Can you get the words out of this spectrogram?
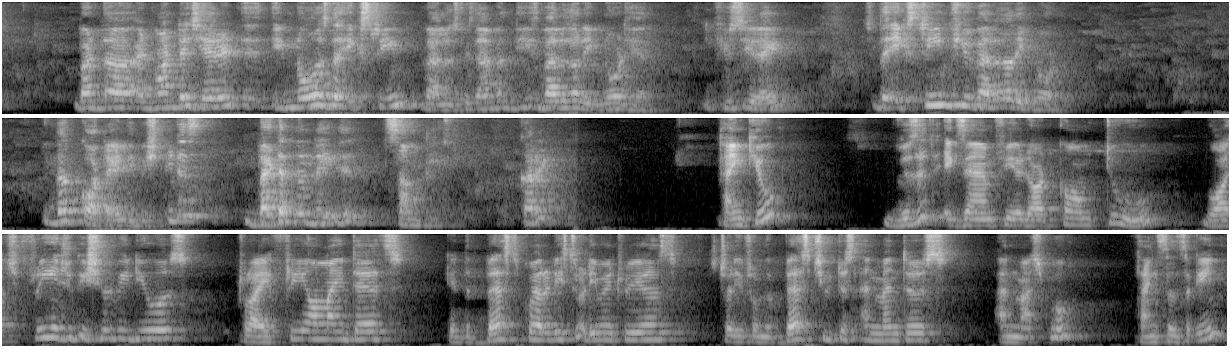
but the advantage here it ignores the extreme values. For example, these values are ignored here. If you see right, so the extreme few values are ignored in the quartile deviation. It is better than the in some cases. Correct? Thank you. Visit examfear.com to watch free educational videos, try free online tests, get the best quality study materials, study from the best tutors and mentors, and much more. Thanks once again.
